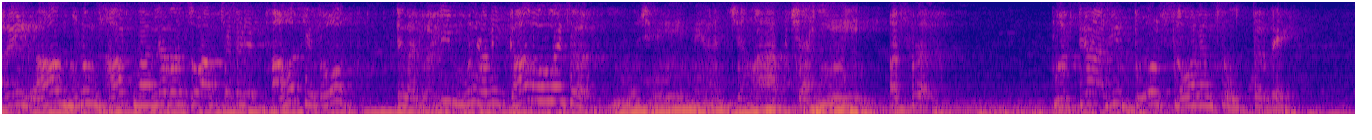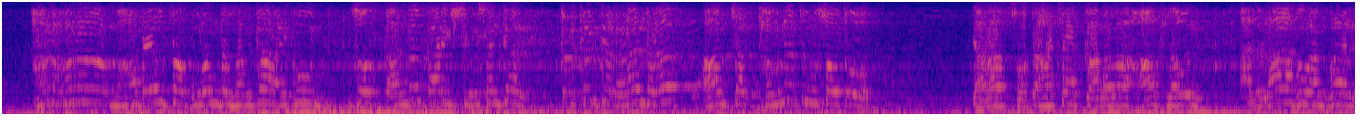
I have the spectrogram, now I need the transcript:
अरे राम म्हणून हाक मारल्यावर जो आमच्याकडे धावत येतो त्याला रहीम म्हणून आम्ही का बोलवायचं? मुझे मेरा जवाब चाहिए. असं. मग त्याआधी दोन सवालांचं उत्तर दे. हर हर महादेवचा बुलंद झंकार ऐकून जो तांडवकारी शिवशंकर कडकडत्या रणांगणात आमच्या धमनातून उसवतो त्याला स्वतःच्या कानाला हात लावून अल्लाहू अकबर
